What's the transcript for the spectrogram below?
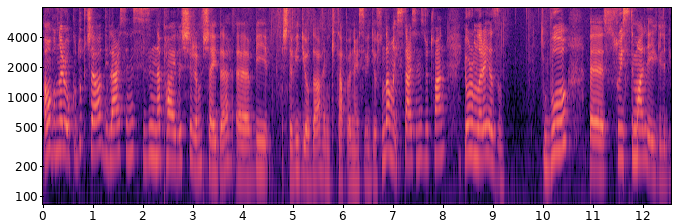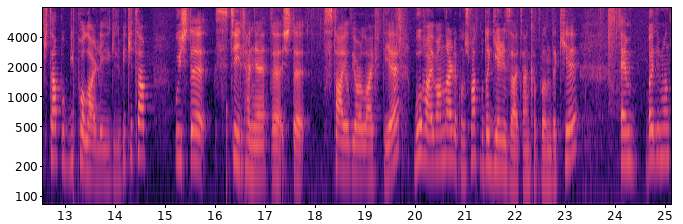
Ama bunları okudukça dilerseniz sizinle paylaşırım şeyde e, bir işte videoda hani kitap önerisi videosunda ama isterseniz lütfen yorumlara yazın. Bu e, suistimalle ilgili bir kitap. Bu bipolarla ilgili bir kitap. Bu işte stil hani e, işte style your life diye. Bu hayvanlarla konuşmak. Bu da geri zaten kapağındaki. Embodiment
